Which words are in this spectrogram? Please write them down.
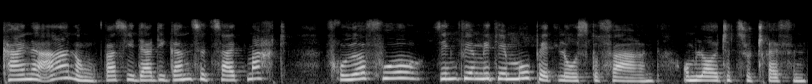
Keine Ahnung, was sie da die ganze Zeit macht. Früher fuhr sind wir mit dem Moped losgefahren, um Leute zu treffen.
